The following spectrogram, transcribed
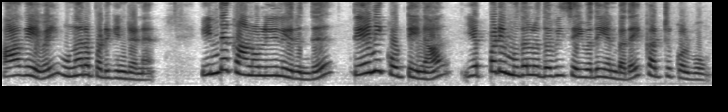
ஆகியவை உணரப்படுகின்றன. இந்த காணொளியில் இருந்து தேனி கொட்டினால் எப்படி முதலுதவி செய்வது என்பதை கற்றுக்கொள்வோம்.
